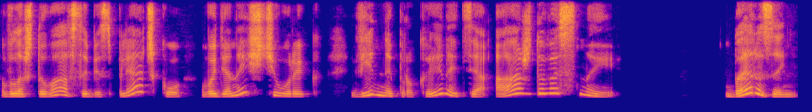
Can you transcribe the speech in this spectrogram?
влаштував собі сплячку водяний щурик. Він не прокинеться аж до весни. Березень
